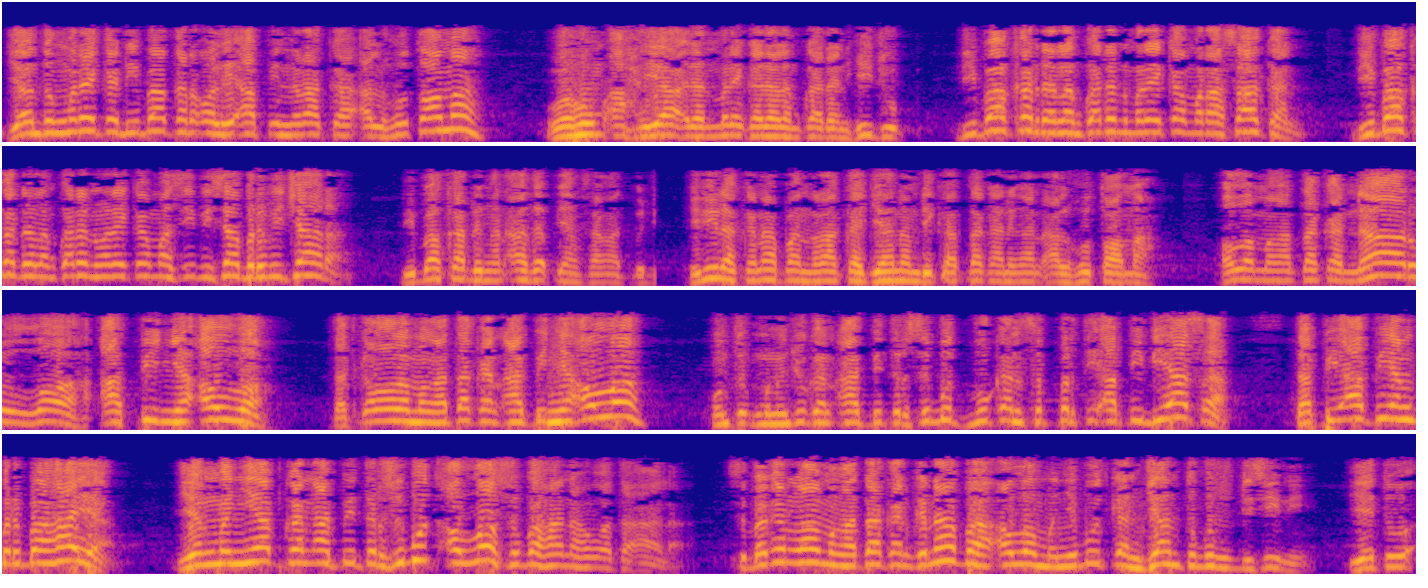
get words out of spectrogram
Jantung mereka dibakar oleh api neraka al-hutamah, wahum ahya dan mereka dalam keadaan hidup. Dibakar dalam keadaan mereka merasakan. Dibakar dalam keadaan mereka masih bisa berbicara. Dibakar dengan adab yang sangat pedih. Inilah kenapa neraka jahanam dikatakan dengan al-hutamah. Allah mengatakan narullah, apinya Allah. Tatkala Allah mengatakan apinya Allah, untuk menunjukkan api tersebut bukan seperti api biasa, tapi api yang berbahaya. Yang menyiapkan api tersebut Allah Subhanahu wa taala. Sebagian Allah mengatakan kenapa Allah menyebutkan jantung khusus di sini, yaitu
